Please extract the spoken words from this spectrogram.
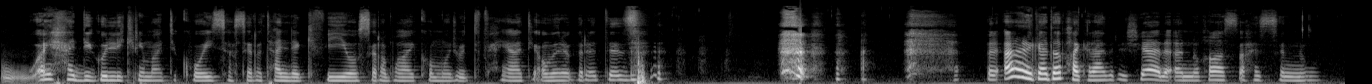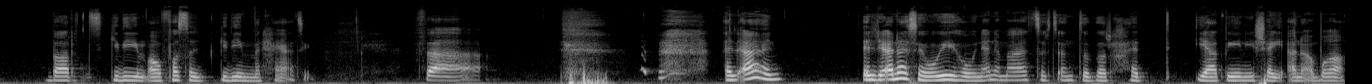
وأي حد يقول لي كلمات كويسة أصير أتعلق فيه وأصير أبغاه يكون موجود في حياتي أو it أنا قاعدة أضحك على هذه الأشياء لأنه خاص أحس إنه بارت قديم أو فصل قديم من حياتي. ف الآن اللي أنا أسويه هو إن أنا ما صرت أنتظر حد يعطيني شيء أنا أبغاه.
